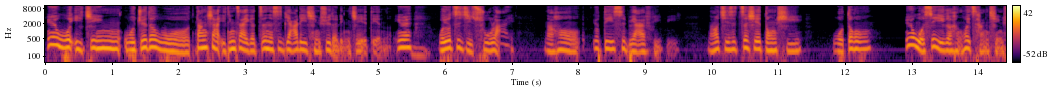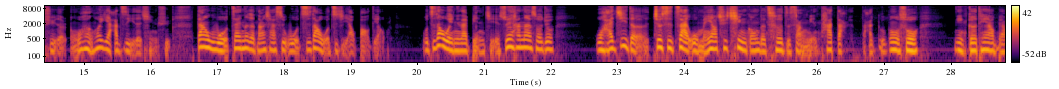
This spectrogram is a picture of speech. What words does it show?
因为我已经，我觉得我当下已经在一个真的是压力情绪的临界点了，因为我又自己出来，然后又第一次比 FPB，然后其实这些东西我都，因为我是一个很会藏情绪的人，我很会压自己的情绪，但我在那个当下是我知道我自己要爆掉了，我知道我已经在边界，所以他那时候就。我还记得，就是在我们要去庆功的车子上面，他打打给我跟我说，你隔天要不要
